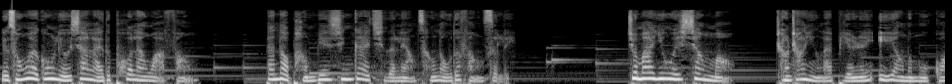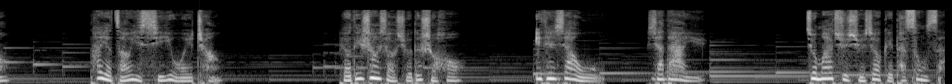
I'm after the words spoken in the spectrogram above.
也从外公留下来的破烂瓦房。搬到旁边新盖起的两层楼的房子里。舅妈因为相貌常常引来别人异样的目光，她也早已习以为常。表弟上小学的时候，一天下午下大雨，舅妈去学校给他送伞。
